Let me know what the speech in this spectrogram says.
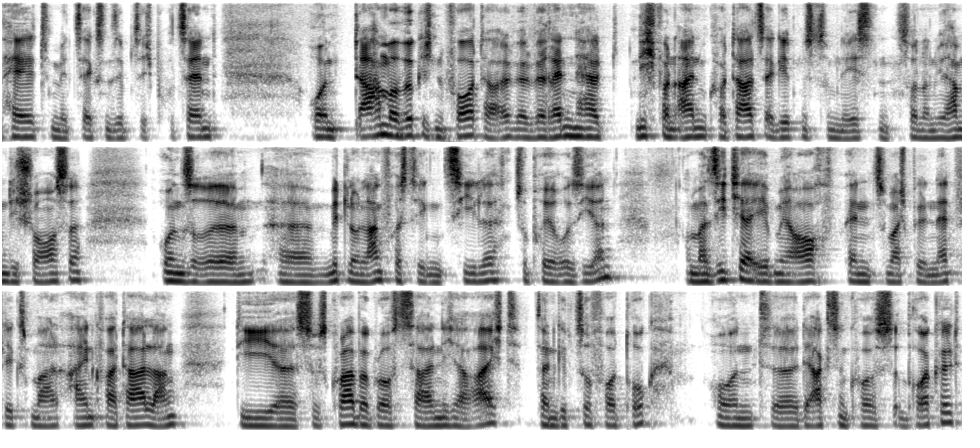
hält mit 76 Prozent. Und da haben wir wirklich einen Vorteil, weil wir rennen halt nicht von einem Quartalsergebnis zum nächsten, sondern wir haben die Chance, unsere äh, mittel- und langfristigen Ziele zu priorisieren. Und man sieht ja eben ja auch, wenn zum Beispiel Netflix mal ein Quartal lang die äh, Subscriber Growth Zahlen nicht erreicht, dann gibt es sofort Druck und äh, der Aktienkurs bröckelt.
